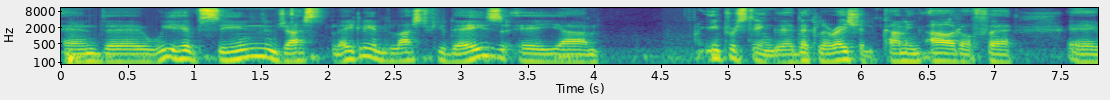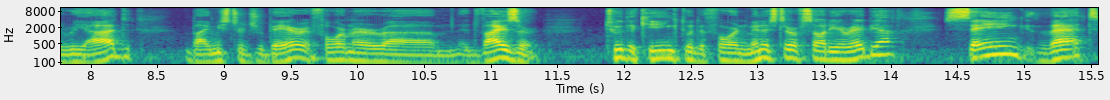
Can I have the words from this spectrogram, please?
and uh, we have seen just lately in the last few days a um, interesting uh, declaration coming out of uh, uh Riyadh by Mr. Jubeir, a former um, advisor to the king, to the foreign minister of Saudi Arabia, saying that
